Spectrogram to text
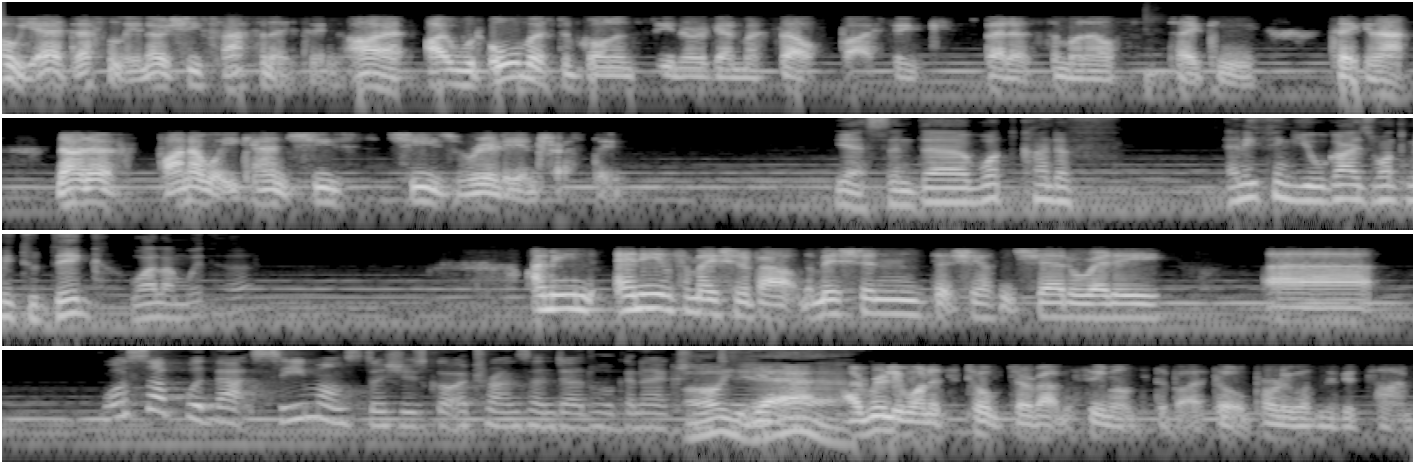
Oh yeah, definitely. No, she's fascinating. I I would almost have gone and seen her again myself, but I think it's better someone else taking taking that. No, no, find out what you can. She's she's really interesting. Yes, and uh, what kind of anything you guys want me to dig while I'm with her? I mean, any information about the mission that she hasn't shared already. Uh, What's up with that sea monster she's got a transcendental connection Oh, to? Yeah. I really wanted to talk to her about the sea monster, but I thought it probably wasn't a good time.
